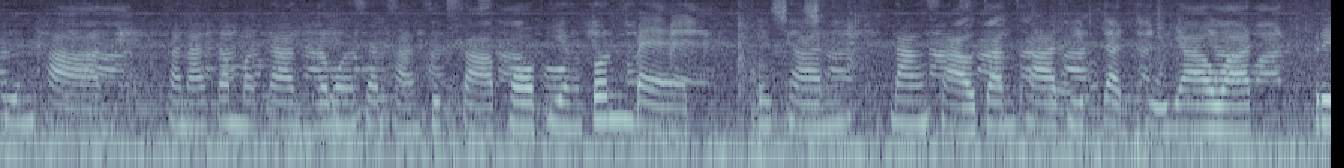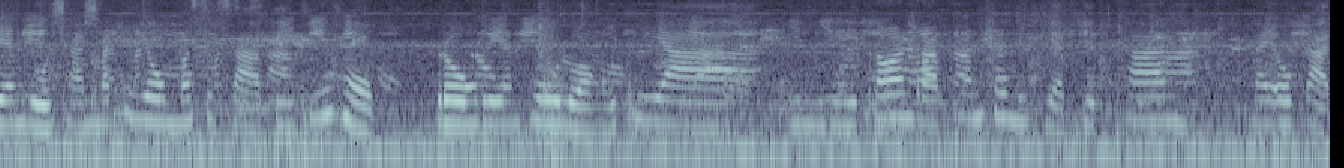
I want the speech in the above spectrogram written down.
พื้นฐาน คณะกรรมการประเมินสถานศึกษาพอเพียงต้นแบบดิฉัน นางสาวจันทาทิพย์ดัดผูยาวัฒน์เรียนอยู่ชั้นมัธยมศึกษาปีที่ 6 โรงเรียนภูหลวงวิทยา ยินดีต้อนรับท่านผู้มีเกียรติทุกท่าน ในโอกาส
